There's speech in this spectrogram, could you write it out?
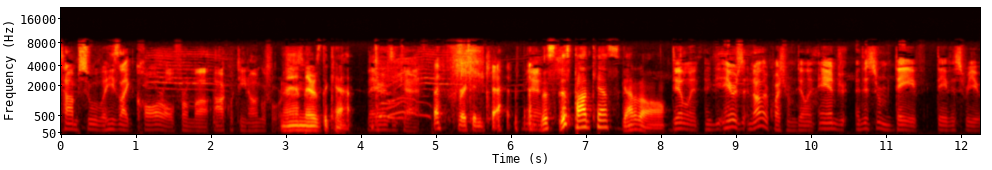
Tom Sula. He's like Carl from uh, Aqua Teen Hunger Force. And there's the cat. There's a cat. That freaking cat. Yeah. This this podcast's got it all. Dylan. Here's another question from Dylan. Andrew. This is from Dave. Dave, this is for you.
